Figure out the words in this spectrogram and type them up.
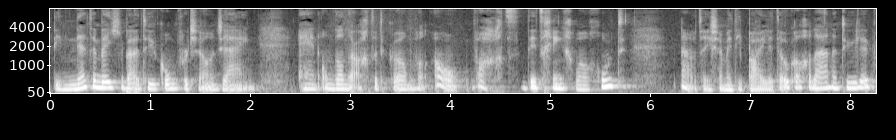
die net een beetje buiten je comfortzone zijn. En om dan erachter te komen van, oh, wacht, dit ging gewoon goed. Nou, dat heeft zij met die pilot ook al gedaan natuurlijk.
